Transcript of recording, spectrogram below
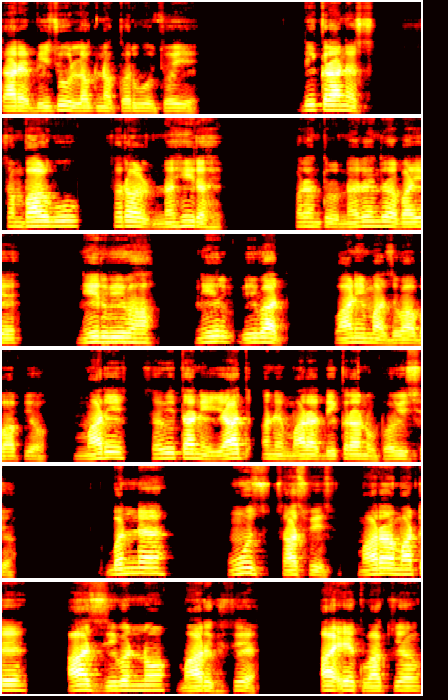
તારે બીજું લગ્ન કરવું જોઈએ. દીકરાને સંભાળવું સરળ નહીં રહે. પરંતુ નરેન્દ્રભાઈએ નિર્વિવાહ, નિર્વિવાદ વાણીમાં જવાબ આપ્યો, મારી સવિતાની યાદ અને મારા દીકરાનું ભવિષ્ય. બંને હું જ સાચવીશ. મારા માટે આ જ જીવનનો માર્ગ છે. આ એક વાક્ય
